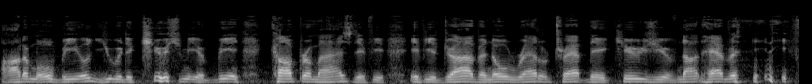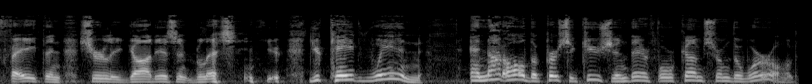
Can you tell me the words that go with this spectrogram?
automobile, you would accuse me of being compromised? If you if you drive an old rattle trap, they accuse you of not having any faith, and surely God isn't blessing you. You can't win, and not all the persecution therefore comes from the world.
